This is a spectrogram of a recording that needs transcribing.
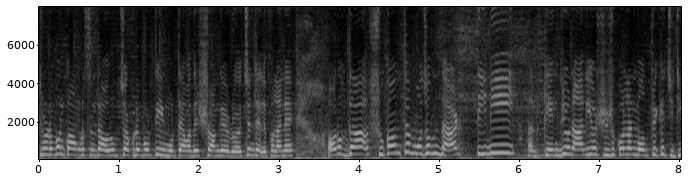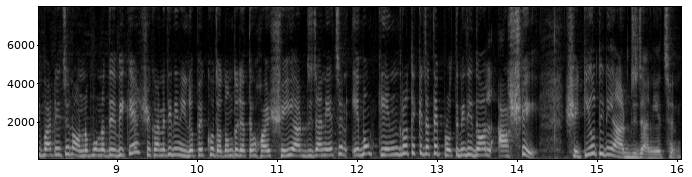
তৃণমূল কংগ্রেস নেতা অরূপ চক্রবর্তী। এই মুহূর্তে আমাদের সঙ্গে রয়েছেন টেলিফোন লাইনে অরূপদা সুকান্ত মজুমদার, তিনি কেন্দ্রীয় নারী ও শিশু কল্যাণ মন্ত্রীকে চিঠি পাঠিয়েছেন অন্নপূর্ণা দেবীকে। সেখানে তিনি নিরপেক্ষ তদন্ত যাতে হয় সেই আর্জি জানিয়েছেন এবং কেন্দ্র থেকে যাতে প্রতিনিধি দল আসে সেটিও তিনি আর্জি জানিয়েছেন।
